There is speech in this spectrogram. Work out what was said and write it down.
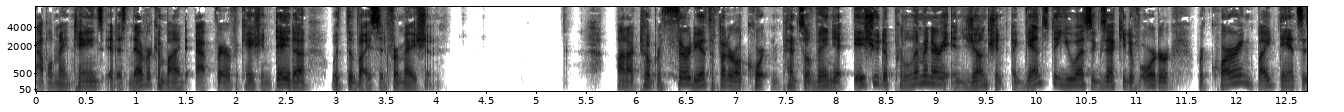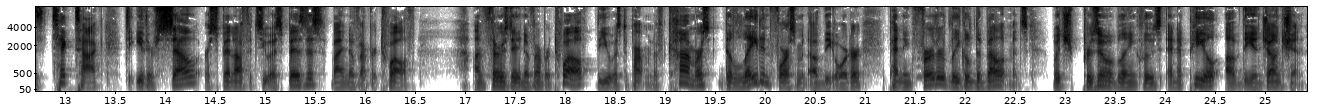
Apple maintains it has never combined app verification data with device information. On October 30th, a federal court in Pennsylvania issued a preliminary injunction against a U.S. executive order requiring ByteDance's TikTok to either sell or spin off its U.S. business by November 12th. On Thursday, November 12th, the U.S. Department of Commerce delayed enforcement of the order pending further legal developments, which presumably includes an appeal of the injunction.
